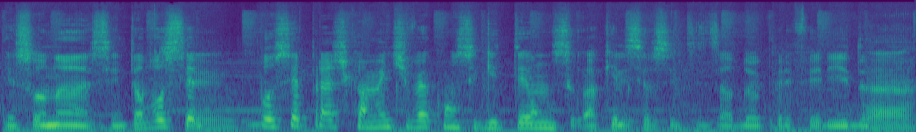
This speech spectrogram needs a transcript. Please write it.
ressonância. Então você, Sim. você praticamente vai conseguir ter um, aquele seu sintetizador preferido. É.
